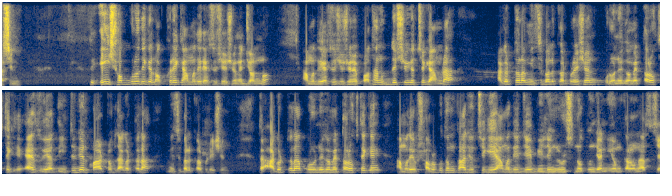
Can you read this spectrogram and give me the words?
আসেনি। তো এই সবগুলো দিকে লক্ষ্য রেখে আমাদের অ্যাসোসিয়েশনের জন্ম। আমাদের অ্যাসোসিয়েশনের প্রধান উদ্দেশ্যই হচ্ছে কি আমরা আগরতলা মিউনিসিপ্যাল কর্পোরেশন পুর নিগমের তরফ থেকে as we are the integral part of the Agartala municipal corporation তো আগরতলা পৌর নিগমের তরফ থেকে আমাদের সর্বপ্রথম কাজ হচ্ছে গিয়ে আমাদের যে বিল্ডিং রুলস নতুন যা নিয়ম কানুন আসছে,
